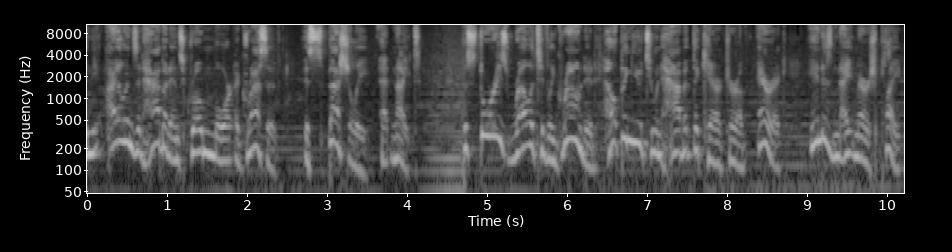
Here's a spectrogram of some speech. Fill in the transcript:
and the island's inhabitants grow more aggressive, especially at night. The story's relatively grounded, helping you to inhabit the character of Eric and his nightmarish plight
